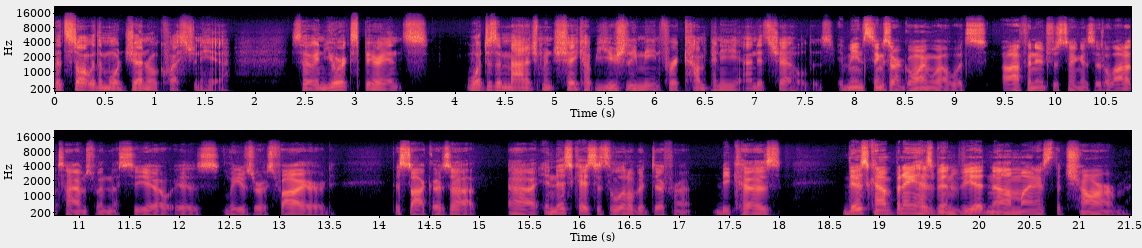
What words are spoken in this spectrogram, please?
let's start with a more general question here. So, in your experience, what does a management shakeup usually mean for a company and its shareholders? It means things aren't going well. What's often interesting is that a lot of times when the CEO is leaves or is fired, the stock goes up. Uh, in this case, it's a little bit different because this company has been Vietnam minus the charm.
